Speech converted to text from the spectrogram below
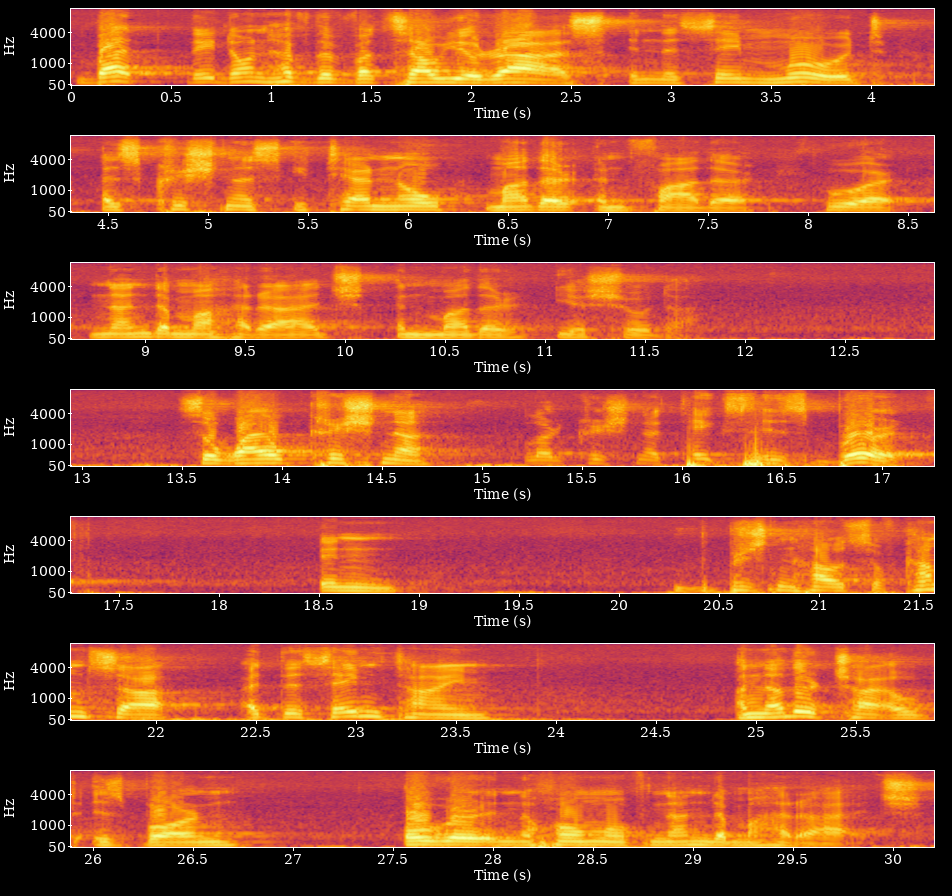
but they don't have the Vatsalya Ras in the same mood as Krishna's eternal mother and father, who are Nanda Maharaj and Mother Yashoda. So while Krishna, Lord Krishna takes his birth in the prison house of Kamsa, at the same time, another child is born over in the home of Nanda Maharaj,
